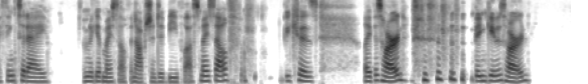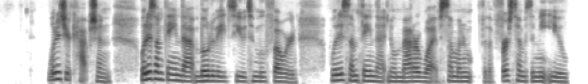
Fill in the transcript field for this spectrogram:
I think today I'm going to give myself an option to B plus myself because life is hard. Thinking is hard. What is your caption? What is something that motivates you to move forward? What is something that no matter what, if someone for the first time is to meet you,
